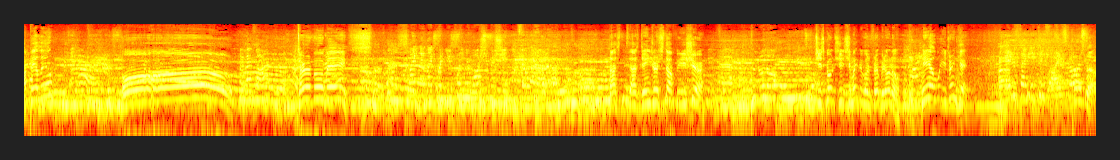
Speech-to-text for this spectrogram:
A pale ale? Oh! However, Turbo bass. slightly like when you clean your washing machine filter. That's that's dangerous stuff. Are you sure? No, no. She's going. She, she might be going for it. We don't know. Neil, what are you drinking? Anything you can find. Pilsner.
